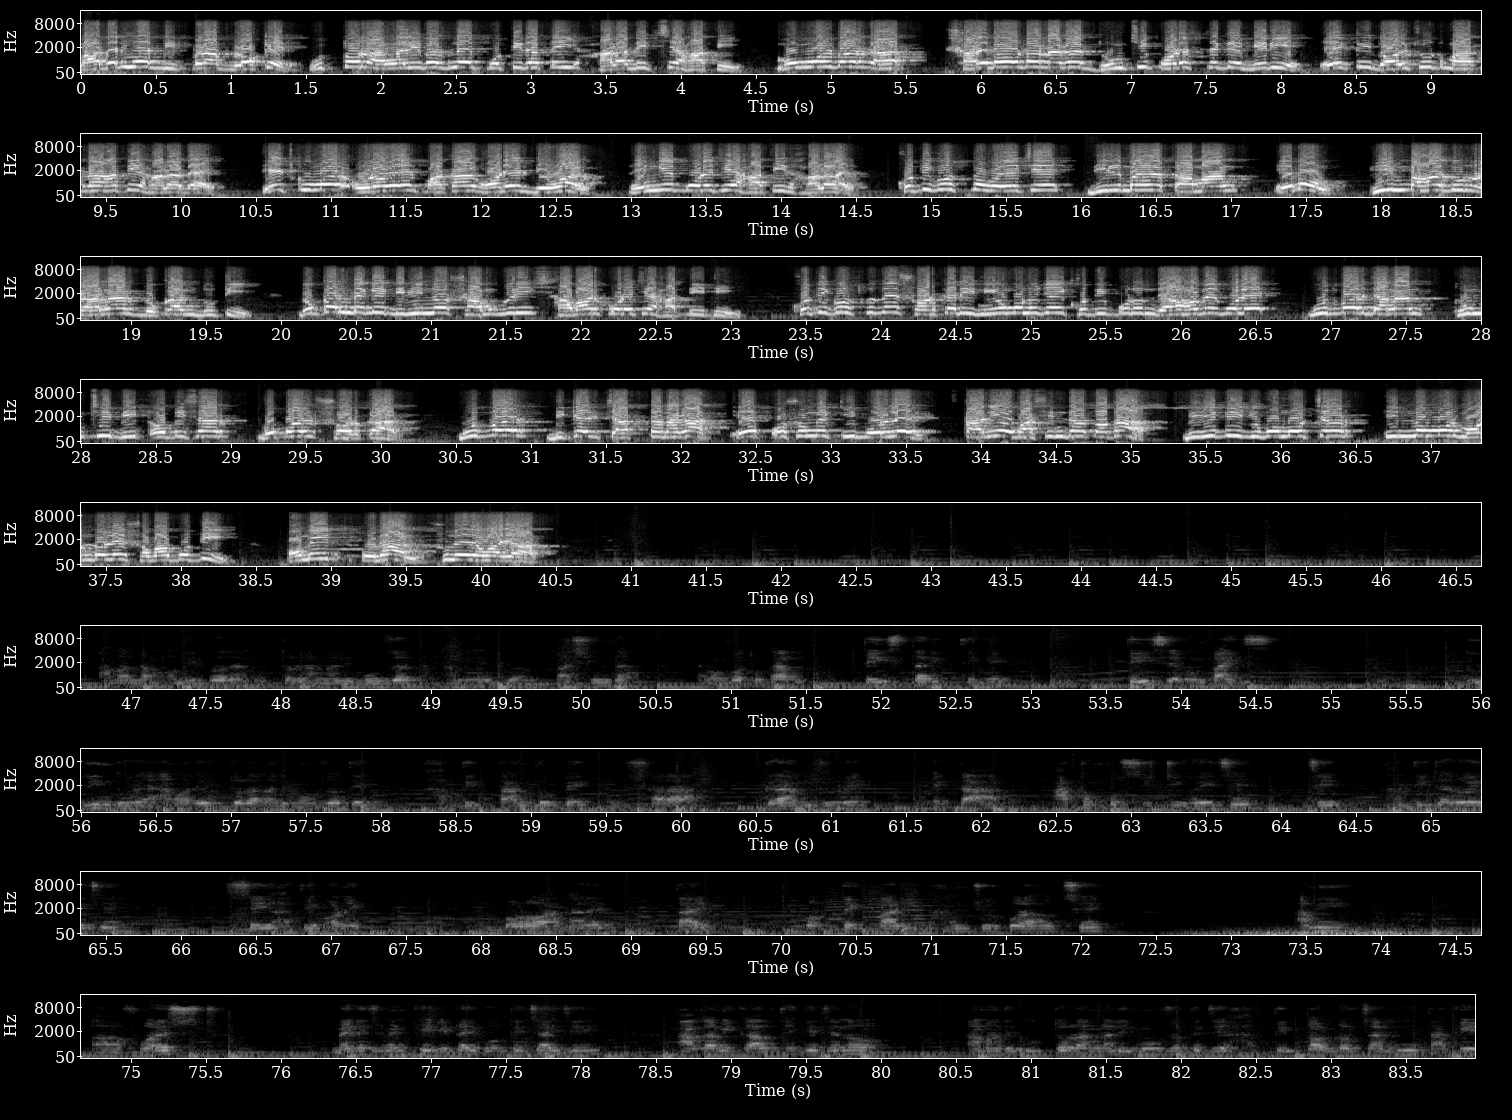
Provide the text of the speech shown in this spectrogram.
মাদারিহাট বিটপাড়া ব্লকের উত্তর রাঙ্গালি বাজনায় প্রতি রাতেই হানা দিচ্ছে হাতি। মঙ্গলবার রাত সাড়ে বারোটা নাগাদ ধুমচি ফরেস্ট থেকে বেরিয়ে একটি দলছুট মাকড়া হাতি হানা দেয়। তেজকুমার ওরাওয়ের পাকা ঘরের দেওয়াল ভেঙে পড়েছে হাতির হানায়। ক্ষতিগ্রস্ত হয়েছে দিলমায়া তামাং এবং ভীম বাহাদুর রানার দোকান দুটি। দোকান ভেঙে বিভিন্ন সামগ্রী সাবার করেছে হাতিটি। ক্ষতিগ্রস্তদের সরকারি নিয়ম অনুযায়ী ক্ষতিপূরণ দেওয়া হবে বলে বুধবার জানান থুমচি বিট অফিসার গোপাল সরকার। বুধবার বিকেল চারটা নাগাদ এ প্রসঙ্গে কি বললেন স্থানীয় বাসিন্দা তথা বিজেপি যুব মোর্চার তিন নম্বর মন্ডলের সভাপতি অমিত প্রধান শুনে নেওয়া যাক। আমার নাম অমির প্রধান উত্তর বাঙালি মৌজার। আমি একজন বাসিন্দা এবং গতকাল তেইশ তারিখ থেকে তেইশ এবং বাইশ দুদিন ধরে আমাদের উত্তর বাঙালি মৌজাতে হাতির তাণ্ডবে সারা গ্রাম জুড়ে একটা আতঙ্ক সৃষ্টি হয়েছে। যে হাতিটা রয়েছে, সেই হাতি অনেক বড় আকারের, তাই প্রত্যেক বাড়ি ভাঙচুর করা হচ্ছে। আমি ফরেস্ট ম্যানেজমেন্টকে এটাই বলতে চাই যে আগামী কাল থেকে যেন আমাদের উত্তর রাঙ্গালি মৌজাতে যে হাতির তাণ্ডব চালিয়ে তাকে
